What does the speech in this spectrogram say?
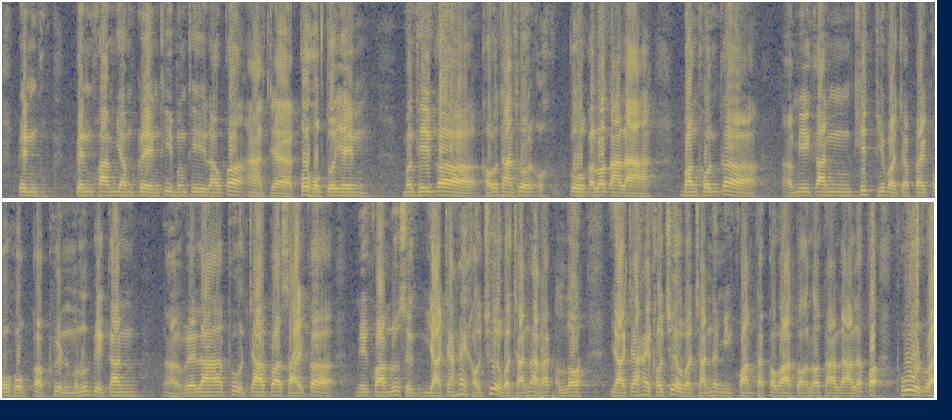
ๆเป็นเป็นความยำเกรงที่บางทีเราก็อาจจะโกหกตัวเอง บางทีก็ขอประทานโทษโกหกอัลลอฮฺตาลา บางคนก็มีการคิดที่ว่าจะไปโกหกกับเพื่อนมนุษย์ด้วยกันเวลาพูดจาปราศัยก็ มีความรู้สึกอยากจะให้เขาเชื่อว่าฉันน่ารักอัลลอฮ์อยากจะให้เขาเชื่อว่าฉันน่ะมีความตักวาต่อลอตาลา แล้วก็พูดว่า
